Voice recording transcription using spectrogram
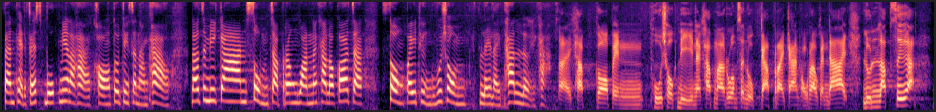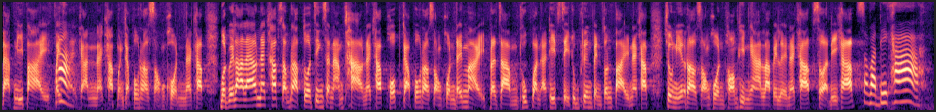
ฟนเพจ Facebook เนี่ยแหละค่ะของตัวจริงสนามข่าว เราจะมีการสุ่มจับรางวัลนะคะ แล้วก็จะส่งไปถึงคุณผู้ชมหลาย ๆ ท่านเลยค่ะ ใช่ครับ ก็เป็นผู้โชคดีนะครับ มาร่วมสนุกกับรายการของเรากันได้ ลุ้นรับเสื้อแบบนี้ไปไปค่ะใส่กันนะครับ เหมือนกับพวกเราสองคนนะครับ หมดเวลาแล้วนะครับสำหรับตัวจริงสนามข่าวนะครับ พบกับพวกเราสองคนได้ใหม่ประจำทุกวันอาทิตย์สี่ทุ่มครึ่งเป็นต้นไปนะครับ ช่วงนี้เราสองคนพร้อมทีมงานลาไปเลยนะครับ สวัสดีครับ สวัสดีค่ะ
